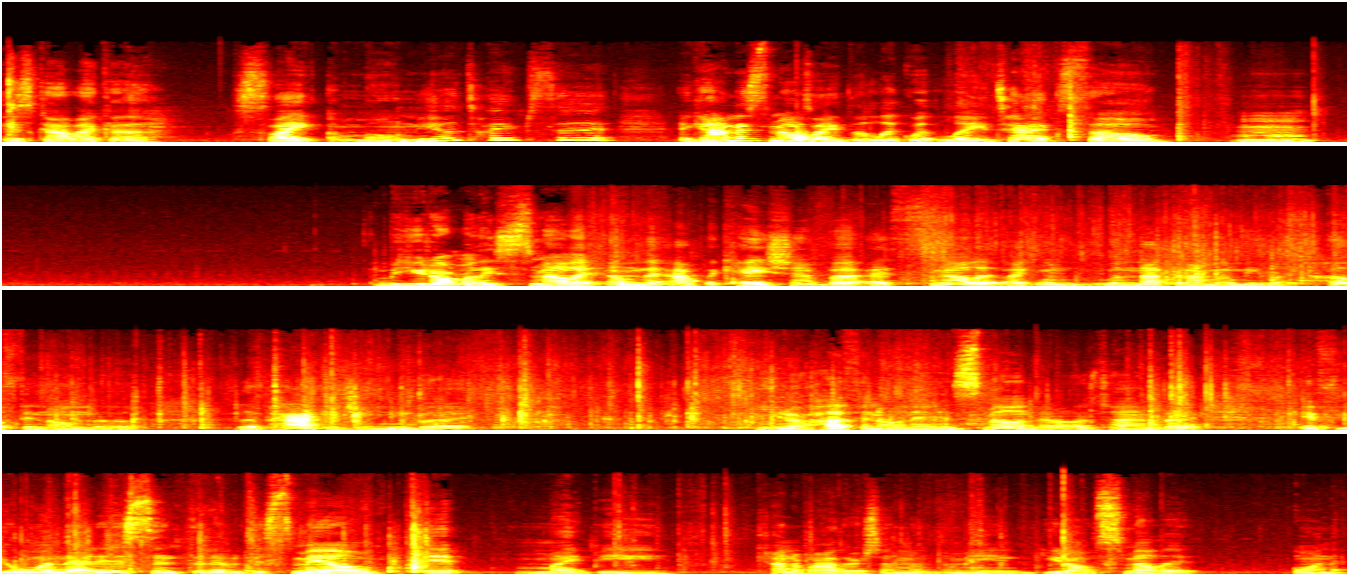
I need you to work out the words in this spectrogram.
it's got like a slight ammonia type scent. It kind of smells like the liquid latex, so, mmm you don't really smell it on the application, but I smell it like when, well, not that I'm going to be like huffing on the, the packaging, but, you know, huffing on it and smelling it all the time. But if you're one that is sensitive to smell, it might be kind of bothersome. I mean, you don't smell it on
